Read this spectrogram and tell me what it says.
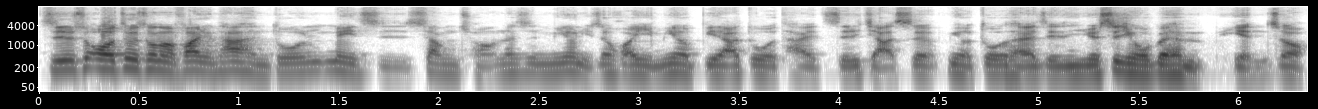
只是说哦，这个总统发现他很多妹子上床，但是没有女生怀疑，没有逼他堕胎，只是假设没有堕胎这件事情会不会很严重？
